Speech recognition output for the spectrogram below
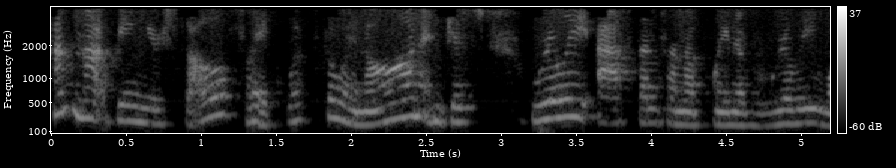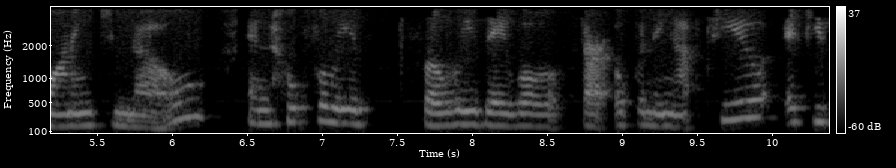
kind of not being yourself, like what's going on, and just really ask them from a point of really wanting to know. And hopefully slowly they will start opening up to you. If you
